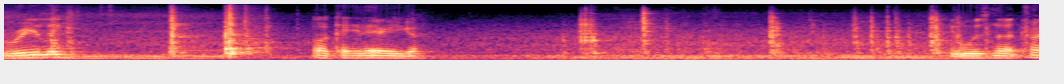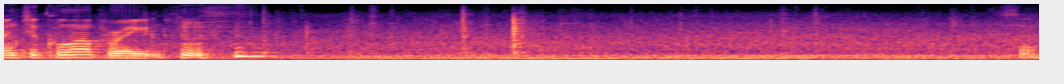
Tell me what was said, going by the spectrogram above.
Really? Okay, there you go. It was not trying to cooperate. so,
